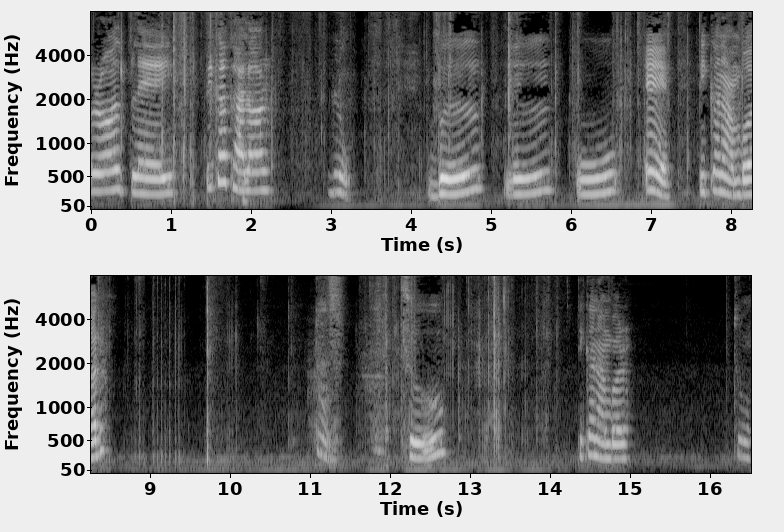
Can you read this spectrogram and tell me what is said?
role play. Pick a color. Blue. B, L, U, E. Pick a number. Two. Two. Pick a number. Two.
